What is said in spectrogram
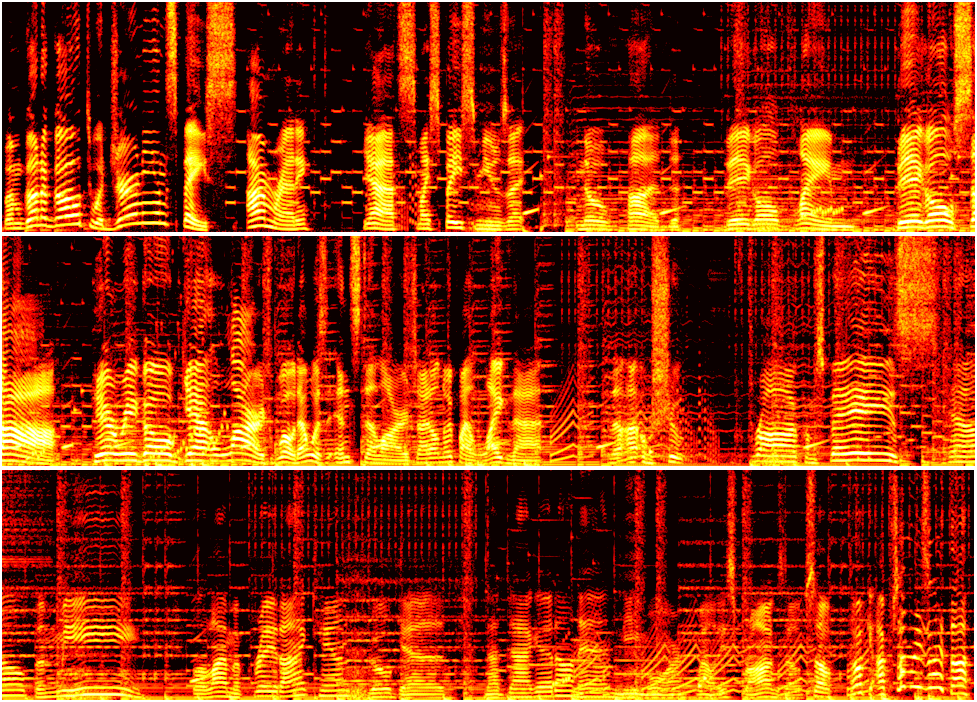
but I'm gonna go to a journey in space. I'm ready. Yeah, it's my space music. No HUD. Big old flame. Big old saw. Here we go, get large. Whoa, that was instant large. I don't know if I like that. Uh, oh, shoot. Frog from space, helping me. Well, I'm afraid I can't go get not on anymore. Wow, these frogs, though. So, okay, uh, for some reason I thought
